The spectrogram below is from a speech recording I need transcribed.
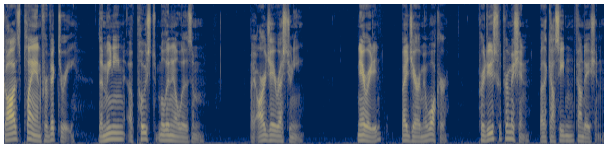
God's Plan for Victory The Meaning of Postmillennialism by R.J. Rushdoony. Narrated by Jeremy Walker. Produced with permission by the Chalcedon Foundation.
